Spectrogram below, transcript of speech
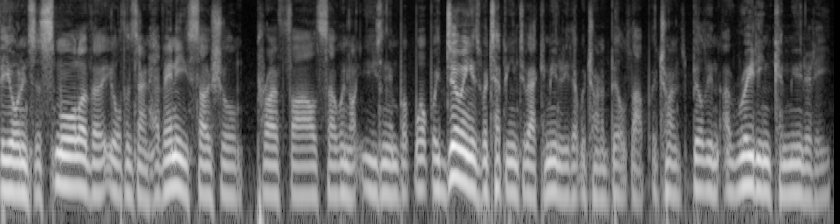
the audience is smaller, the authors don't have any social profiles, so we're not using them. But what we're doing is we're tapping into our community that we're trying to build up. We're trying to build in a reading community.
